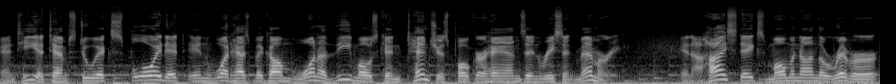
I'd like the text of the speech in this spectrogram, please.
and he attempts to exploit it in what has become one of the most contentious poker hands in recent memory. In a high-stakes moment on the river,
